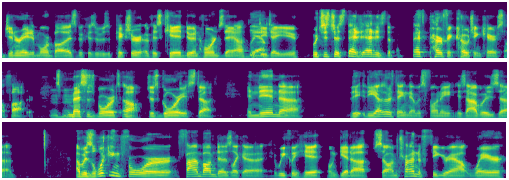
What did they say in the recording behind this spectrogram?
generated more buzz because it was a picture of his kid doing horns down with Yeah. DJU, which is just that that is the that's perfect coaching carousel fodder. It's Mhm. Message boards, oh, just glorious stuff. And then uh the the other thing that was funny is I was uh I was looking for Finebaum does like a weekly hit on Get Up, so I'm trying to figure out where,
